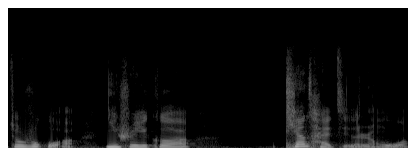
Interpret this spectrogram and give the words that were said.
就如果你是一个天才级的人物，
